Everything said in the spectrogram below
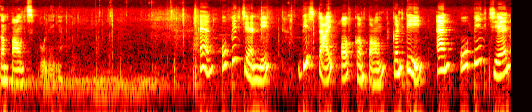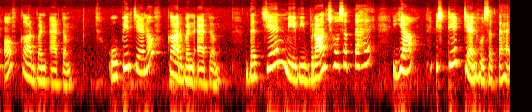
कंपाउंड्स बोलेंगे। And open chain में this type of compound contain an open chain of carbon atom open chain of carbon atom the chain में भी branch हो सकता है या स्टेट चैन हो सकता है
